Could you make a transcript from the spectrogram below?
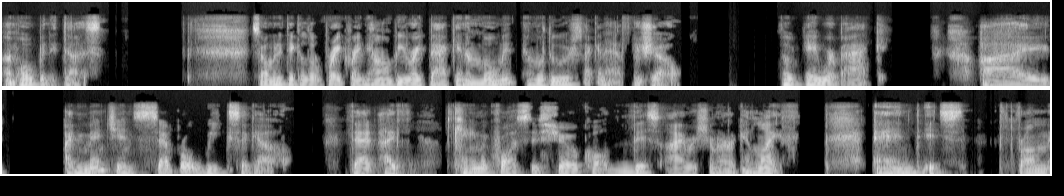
I'm hoping it does. So I'm going to take a little break right now. I'll be right back in a moment and we'll do our second half of the show. Okay, we're back. I I mentioned several weeks ago that I came across this show called This Irish American Life. And it's from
